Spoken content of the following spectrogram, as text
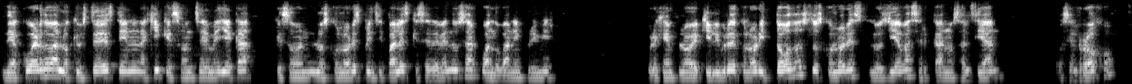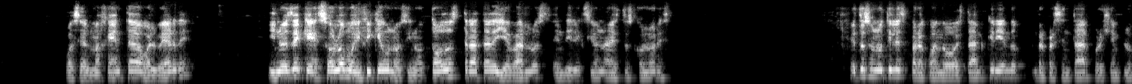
de acuerdo a lo que ustedes tienen aquí, que son CMYK, que son los colores principales que se deben usar cuando van a imprimir. Por ejemplo, equilibrio de color y todos los colores los lleva cercanos al cian, o sea, el rojo, o hacia el magenta o el verde. Y no es de que solo modifique uno, sino todos trata de llevarlos en dirección a estos colores. Estos son útiles para cuando están queriendo representar, por ejemplo,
